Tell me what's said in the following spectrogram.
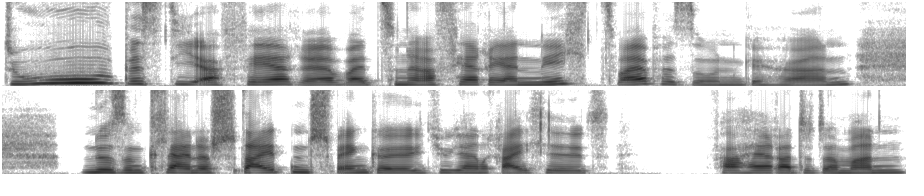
Du bist die Affäre, weil zu einer Affäre ja nicht zwei Personen gehören. Nur so ein kleiner Seitenschwenker, Julian Reichelt, verheirateter Mann,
